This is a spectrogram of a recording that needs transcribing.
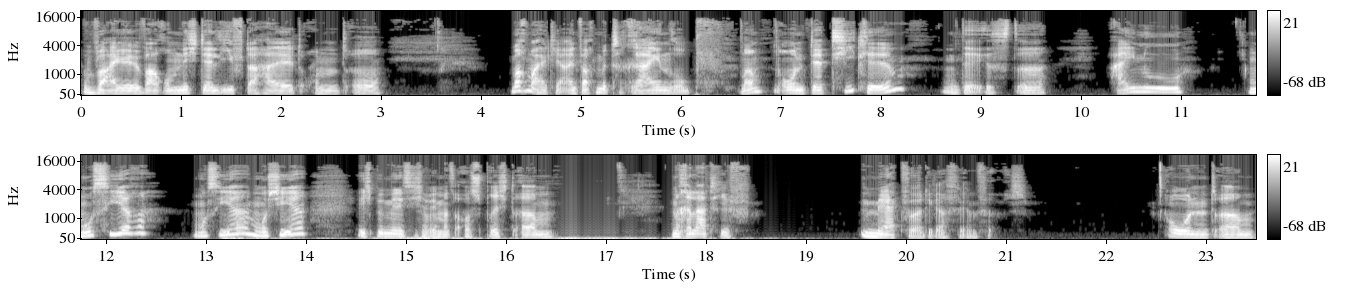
weil warum nicht, der lief da halt und äh, machen wir halt hier einfach mit rein, so, pff, ne? Und der Titel, der ist äh, Ainu Musir, Musir, Musir, ich bin mir nicht sicher, wie man es ausspricht, ähm, ein relativ merkwürdiger Film für mich. Und ähm,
